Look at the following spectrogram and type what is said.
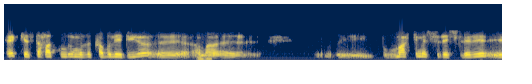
herkes de haklılığımızı kabul ediyor e, ama e, mahkeme süreçleri e,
